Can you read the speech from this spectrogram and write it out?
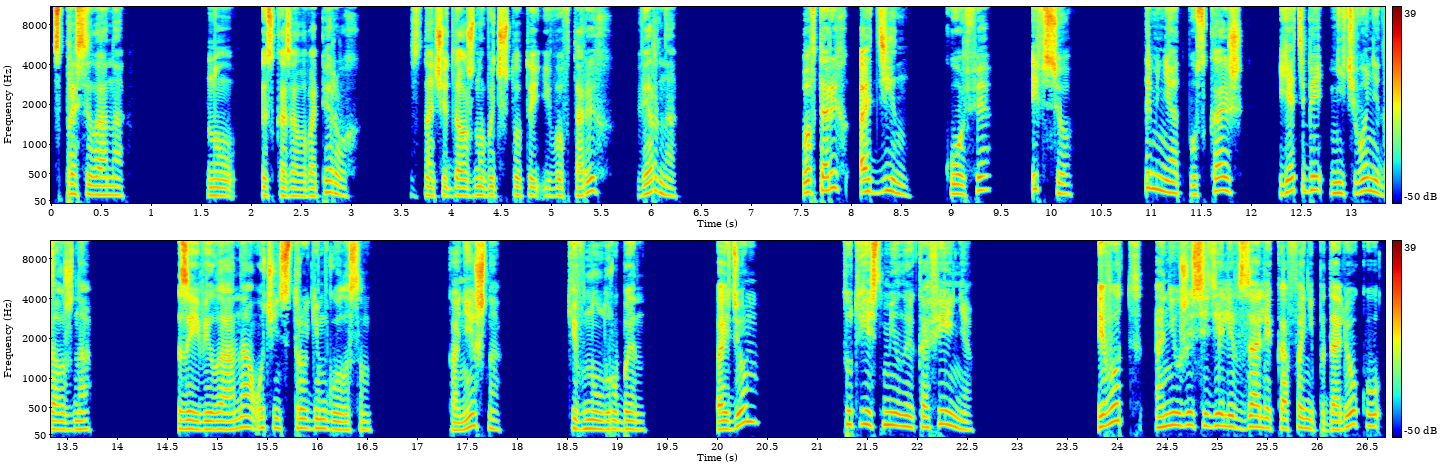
Спросила она. Ну, ты сказала во-первых. Значит, должно быть что-то и во-вторых, верно? Во-вторых, один кофе и все. Ты меня отпускаешь, я тебе ничего не должна, заявила она очень строгим голосом. «Конечно», — кивнул Рубен. «Пойдем? Тут есть милая кофейня». И вот они уже сидели в зале кафе неподалеку,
